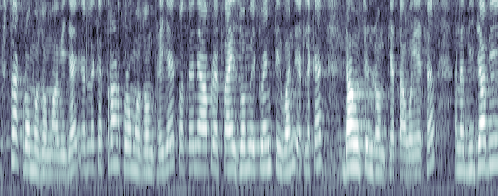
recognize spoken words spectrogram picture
એક્સ્ટ્રા ક્રોમોઝોમ આવી જાય, એટલે કે ત્રણ ક્રોમોઝોમ થઈ જાય, તો તેને આપણે ટ્રાઇઝોમી ટ્વેન્ટી વન એટલે કે ડાઉન સિન્ડ્રોમ કહેતા હોઈએ છીએ અને બીજા બી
